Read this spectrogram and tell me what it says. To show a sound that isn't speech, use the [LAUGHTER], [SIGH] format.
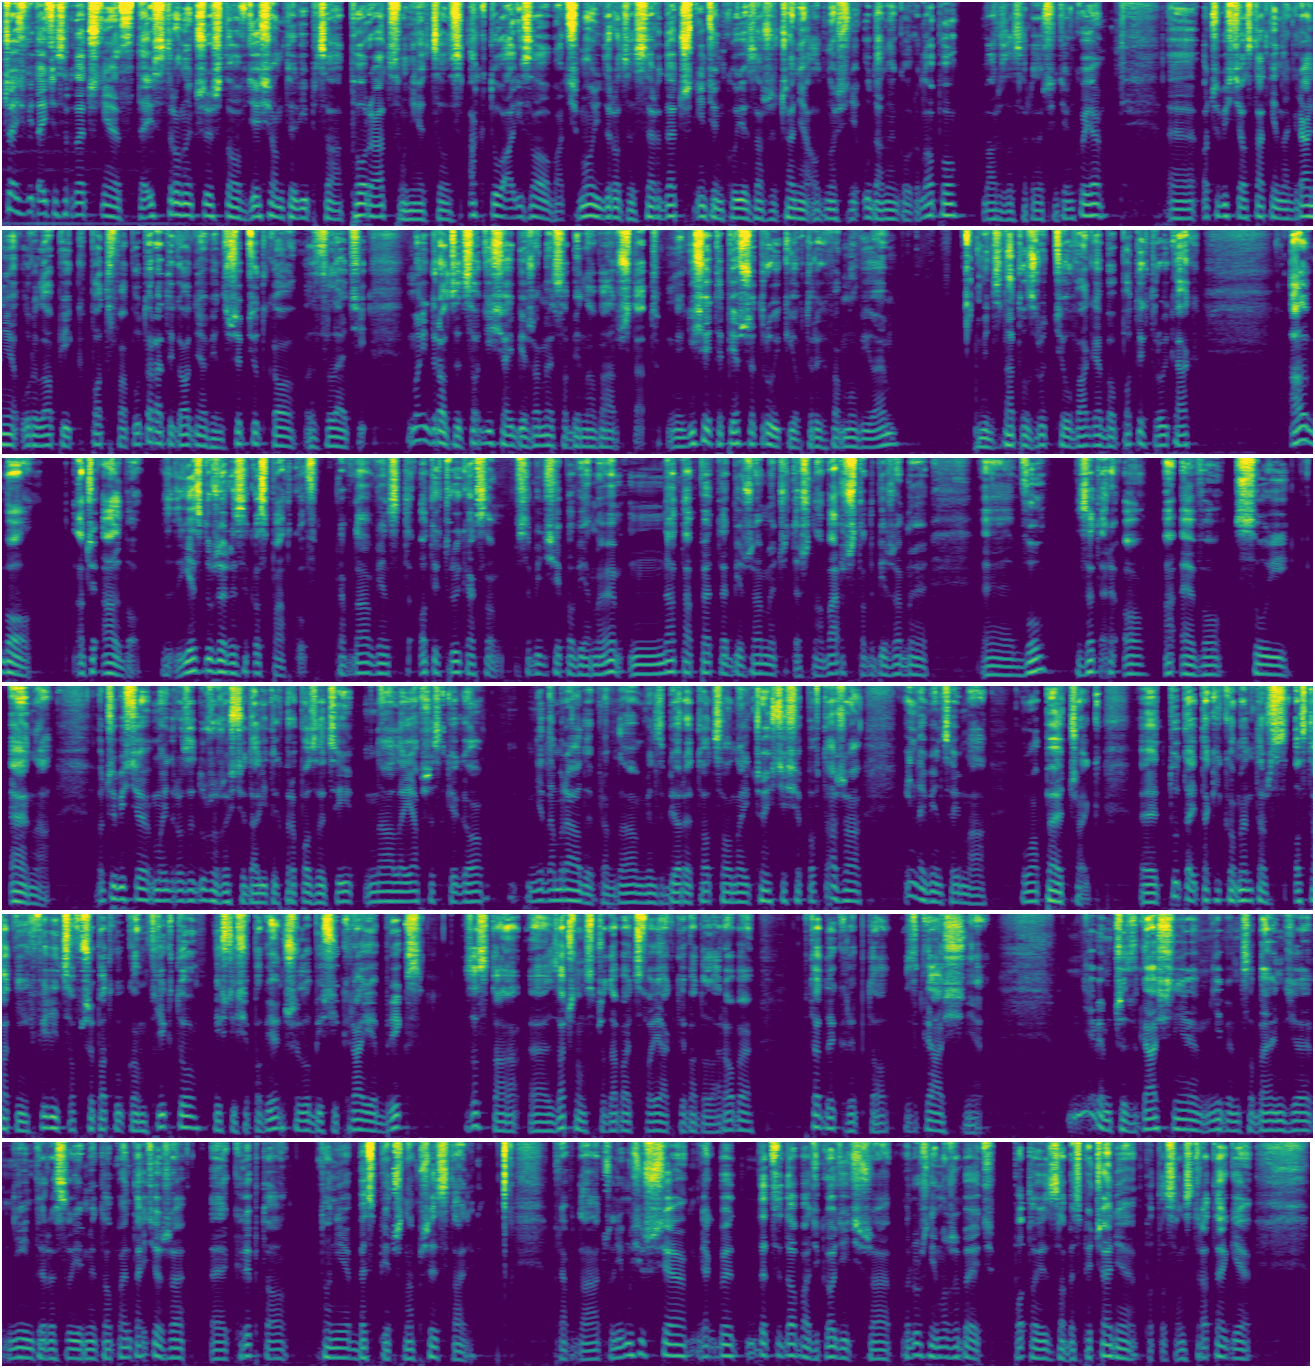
Cześć, witajcie serdecznie, z tej strony Krzysztof, 10 lipca, pora co nieco zaktualizować. Moi drodzy, serdecznie dziękuję za życzenia odnośnie udanego urlopu, bardzo serdecznie dziękuję. E, oczywiście ostatnie nagranie, urlopik potrwa półtora tygodnia, więc szybciutko zleci. Moi drodzy, co dzisiaj bierzemy sobie na warsztat? Dzisiaj te pierwsze trójki, o których wam mówiłem, więc na to zwróćcie uwagę, bo po tych trójkach albo, znaczy albo, jest duże ryzyko spadków, prawda? Więc o tych trójkach sobie dzisiaj powiemy. Na tapetę bierzemy, czy też na warsztat bierzemy e, W, ZRO, AEWO, SUI, ENA. Oczywiście, moi drodzy, dużo żeście dali tych propozycji, no ale ja wszystkiego nie dam rady, prawda? Więc biorę to, co najczęściej się powtarza i najwięcej ma łapeczek. E, Tutaj taki komentarz z ostatniej chwili, co w przypadku konfliktu, jeśli się powiększy lub jeśli kraje BRICS zosta- e, zaczną sprzedawać swoje aktywa dolarowe, wtedy krypto zgaśnie. Nie wiem, czy zgaśnie, nie wiem, co będzie, nie interesuje mnie to. Pamiętajcie, że e, krypto to nie bezpieczna przystań, prawda? Czyli musisz się jakby decydować, godzić, że różnie może być. Po to jest zabezpieczenie, po to są strategie,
